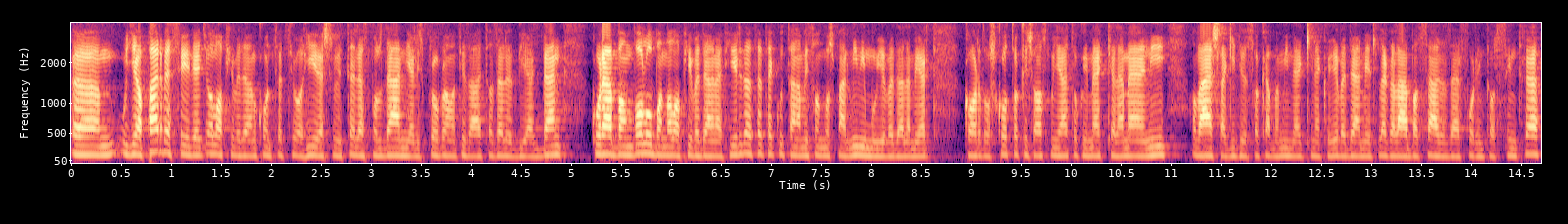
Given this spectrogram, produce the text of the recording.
Um, ugye a párbeszéd egy alapjövedelem koncepcióval híresült el, ezt most Dániel is programatizálta az előbbiekben. Korábban valóban alapjövedelmet hirdetetek, utána viszont most már minimum jövedelemért kardoskodtok, és azt mondjátok, hogy meg kell emelni a válság időszakában mindenkinek a jövedelmét legalább a 100 ezer forintos szintre.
